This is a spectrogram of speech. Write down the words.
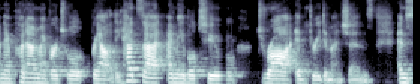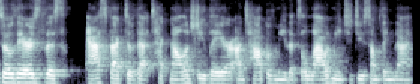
When I put on my virtual reality headset, I'm able to draw in three dimensions. And so, there's this aspect of that technology layer on top of me that's allowed me to do something that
